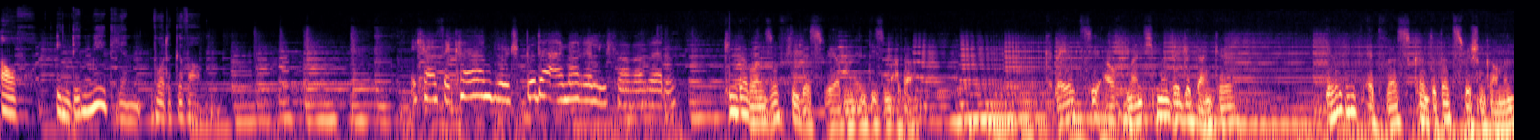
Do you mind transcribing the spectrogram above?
auch in den Medien wurde geworben. Ich heiße Kai und will später einmal Rallyefahrer werden. Kinder wollen so vieles werden in diesem Alter. Quält sie auch manchmal der Gedanke, irgendetwas könnte dazwischenkommen?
